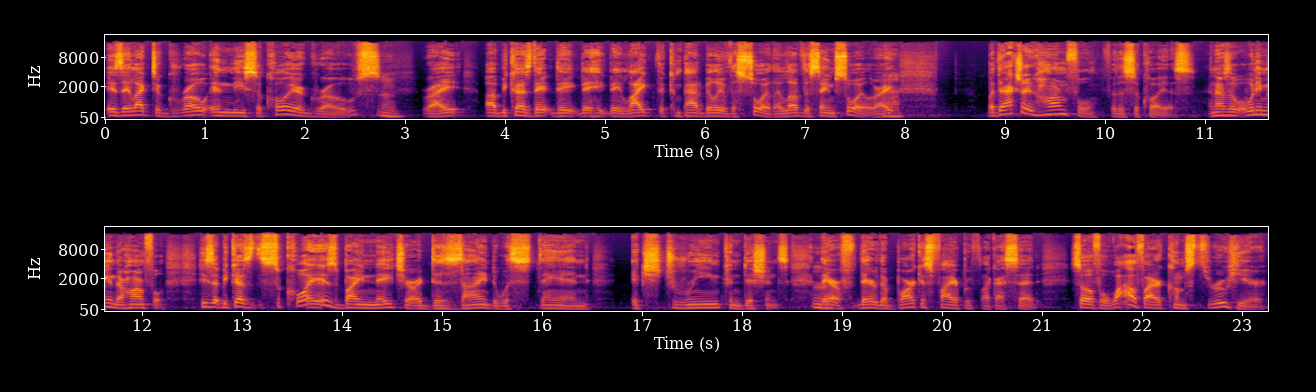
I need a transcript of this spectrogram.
is they like to grow in these sequoia groves." Mm right? Uh, because they, they they they like the compatibility of the soil. They love the same soil, right? Uh-huh. But they're actually harmful for the sequoias. And I was like, what do you mean they're harmful? He said, because sequoias by nature are designed to withstand extreme conditions. Mm. They're, they're, their bark is fireproof, like I said. So if a wildfire comes through here,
